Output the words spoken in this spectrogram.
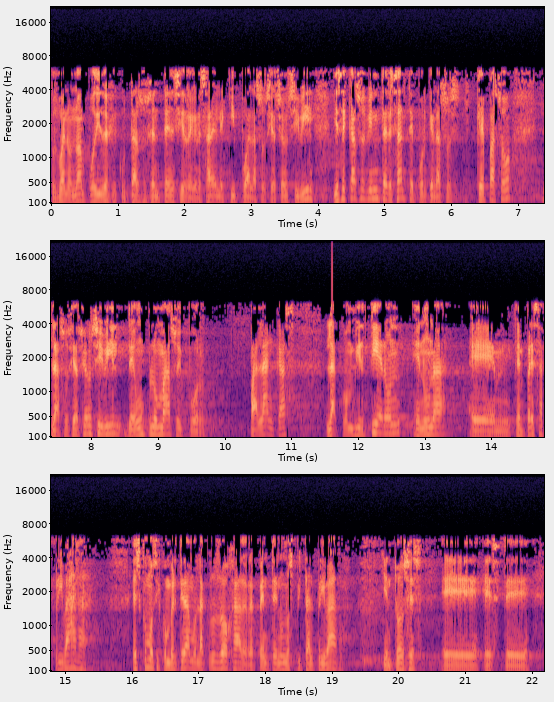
pues bueno, no han podido ejecutar su sentencia y regresar el equipo a la asociación civil. Y ese caso es bien interesante porque ¿qué pasó? La asociación civil de un plumazo y por palancas la convirtieron en una em, empresa privada. Es como si convirtiéramos la Cruz Roja de repente en un hospital privado. Y entonces, eh, este,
